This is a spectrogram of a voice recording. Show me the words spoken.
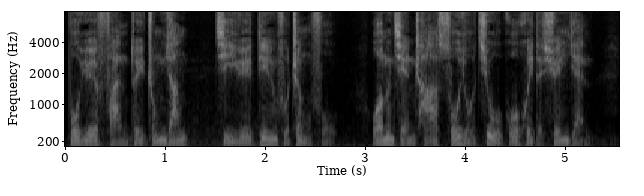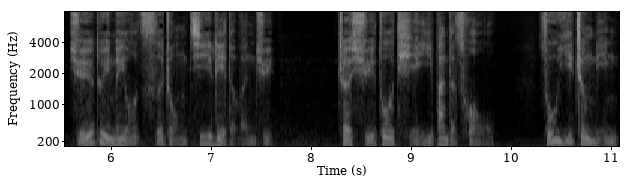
不约反对中央，即约颠覆政府。我们检查所有救国会的宣言。绝对没有此种激烈的文句，这许多铁一般的错误，足以证明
